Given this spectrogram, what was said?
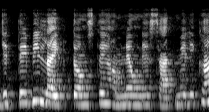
जितने भी लाइक टर्म्स थे, हमने उन्हें साथ में लिखा।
